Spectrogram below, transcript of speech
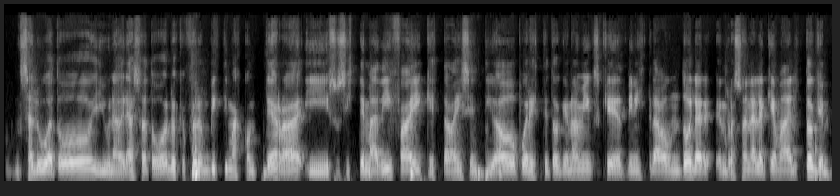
un saludo a todos y un abrazo a todos los que fueron víctimas con Terra y su sistema DeFi que estaba incentivado por este tokenomics que administraba un dólar en razón a la quema del token.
